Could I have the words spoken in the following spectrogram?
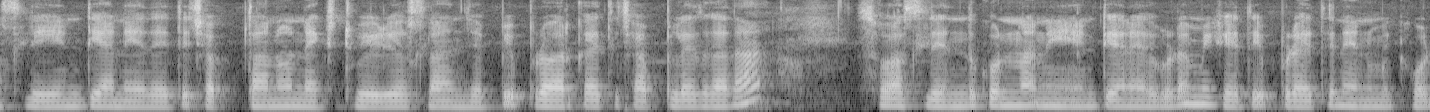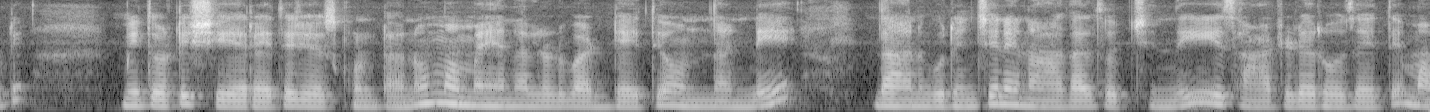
అసలు ఏంటి అనేది అయితే చెప్తాను నెక్స్ట్ వీడియోస్లో అని చెప్పి. ఇప్పటివరకు అయితే చెప్పలేదు కదా సో అసలు ఎందుకున్నాను ఏంటి అనేది కూడా మీకైతే ఇప్పుడైతే నేను మీకు మీతోటి షేర్ అయితే చేసుకుంటాను. మా మేనల్లుడు బర్త్డే అయితే ఉందండి. దాని గురించి నేను ఆగాల్సి వచ్చింది. ఈ సాటర్డే రోజు అయితే మా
